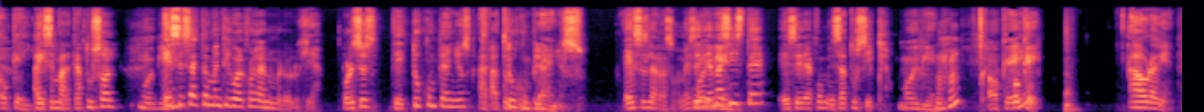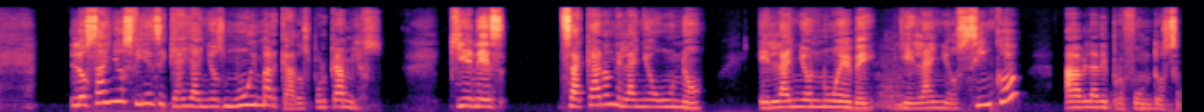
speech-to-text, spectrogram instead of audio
Ok. Ahí se marca tu sol. Muy bien. Es exactamente igual con la numerología. Por eso es de tu cumpleaños a, a tu cumpleaños. Esa es la razón. Ese Muy día bien. naciste, ese día comienza tu ciclo. Muy bien. Ujú. Ok. Ok. Ahora bien, los años, fíjense que hay años muy marcados por cambios. Quienes sacaron el año 1, el año 9 y el año 5, habla de profundos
